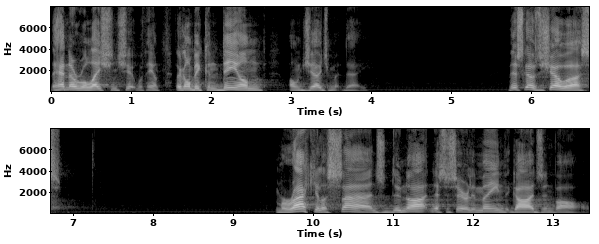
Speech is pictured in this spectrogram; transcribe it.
They had no relationship with him. They're going to be condemned on Judgment Day. This goes to show us miraculous signs do not necessarily mean that God's involved.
